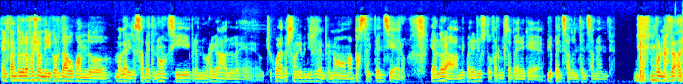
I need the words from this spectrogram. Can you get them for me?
e il tanto che la facevo mi ricordavo quando magari sapete no, si prende un regalo e c'è quella persona che vi dice sempre no, ma basta il pensiero e allora mi pare giusto farvi sapere che vi ho pensato intensamente. Buon Natale!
